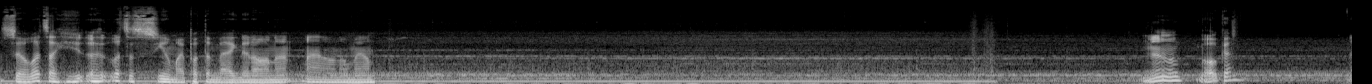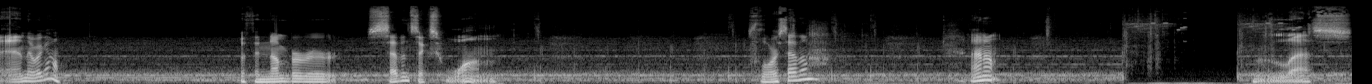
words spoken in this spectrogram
So let's uh, let's assume I put the magnet on it. I don't know, man. No, okay. And there we go. With the number 761. Floor 7? I don't... Less...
